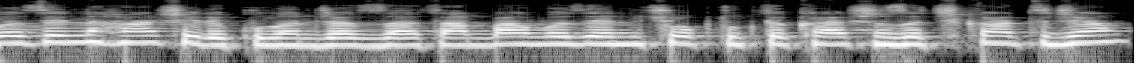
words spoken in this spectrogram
Vazelini her şeyde kullanacağız zaten. Ben vazelini çoklukta karşınıza çıkartacağım.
